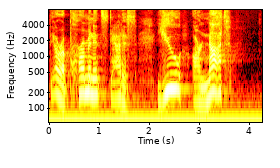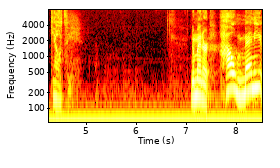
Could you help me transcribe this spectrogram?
they are a permanent status. You are not guilty. No matter how many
